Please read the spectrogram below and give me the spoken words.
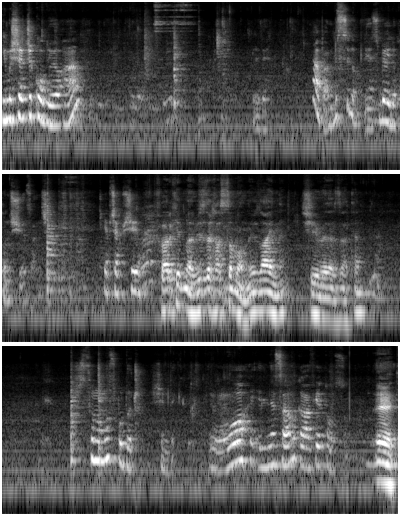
Yumuşacık oluyor ha. Böyle. Ne yapalım biz Sinopluyuz. Böyle konuşuyoruz ancak. Yapacak bir şey yok. Fark etmez. Biz de Kastamonluyuz. Aynı şiveler zaten. Sunumuz budur şimdi. Oh eline sağlık afiyet olsun. Evet,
